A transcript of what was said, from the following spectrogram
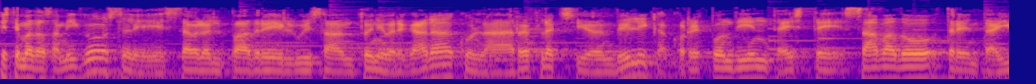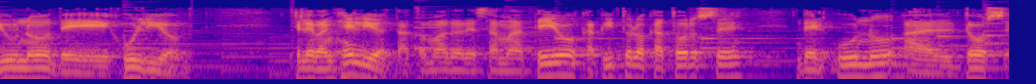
Estimados amigos, les habla el Padre Luis Antonio Vergara con la reflexión bíblica correspondiente a este sábado 31 de julio. El Evangelio está tomado de San Mateo capítulo 14 del 1 al 12.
